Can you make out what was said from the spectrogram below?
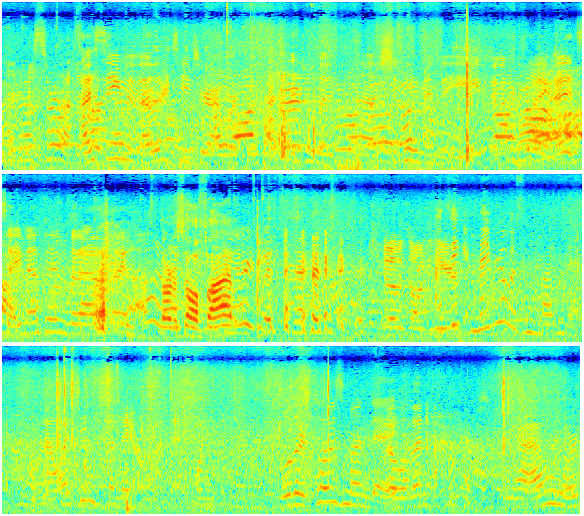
I swear. I seen another teacher I worked with at Edgewood. Uh, she came in to eat, and I was like, I didn't say nothing, but I was like, oh, Start us all five. I worked with her. I think maybe it was Monday. I don't know. I seen Sunday or Monday. One of the well, they're closed Monday. Oh well, then. Yeah, I only work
